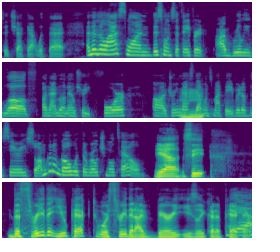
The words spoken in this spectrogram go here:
to check out with that and then the last one this one's the favorite i really love a nightmare on elm street 4 uh dream Master. Mm-hmm. that one's my favorite of the series so i'm gonna go with the roach motel Yeah. See, the three that you picked were three that I very easily could have picked. Yeah.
